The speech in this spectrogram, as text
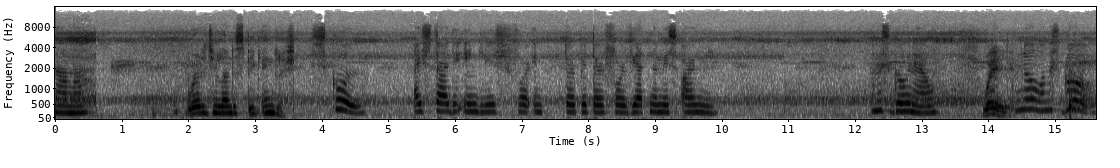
Nama. Where did you learn to speak English? School. I study English for interpreter for Vietnamese army. I must go now. Wait. No, I must go.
